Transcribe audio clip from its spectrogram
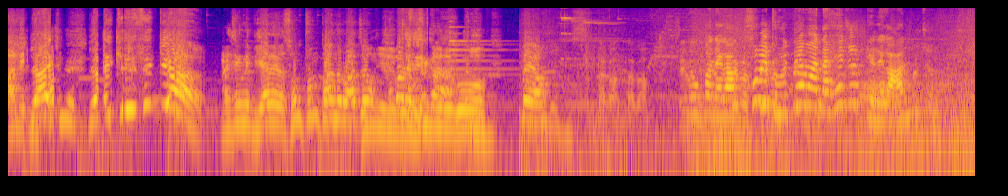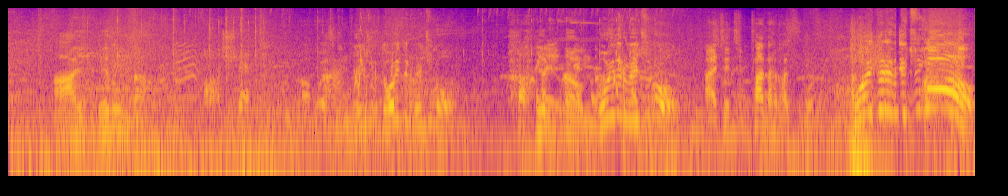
아니 야 이 야 이 개새끼야. 안식님 미안해요 손품판으로 하죠. 무슨 일이고 무슨 일이고 빼요. 안 나가 안 나가. 빼면 오빠 돼, 내가 돼, 돌. 때마다 해줄게. 내가 안 줘. 아 계속 온다 아 쉣. 아 뭐야? 왜 죽어? 너희들은 왜 죽어? 아, 계속 따라온다 너희들은 왜 죽어? 아제집 타다가 죽었어. 너희들은 왜 죽어?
